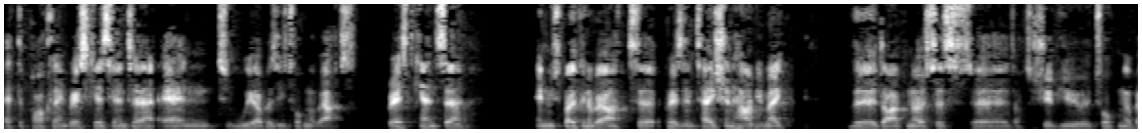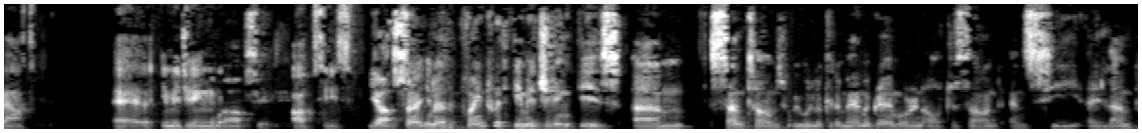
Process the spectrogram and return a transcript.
at the Park Lane Breast Care Center, and we are busy talking about breast cancer. And we've spoken about uh, presentation. How do you make the diagnosis, uh, Dr. Schoub? You were talking about uh, imaging biopsy. biopsies. Yeah. So, you know, the point with imaging is, um, sometimes we will look at a mammogram or an ultrasound and see a lump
